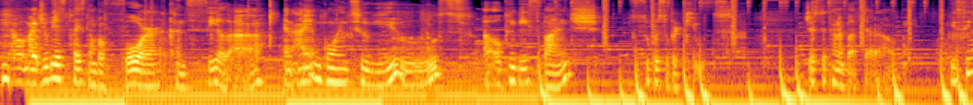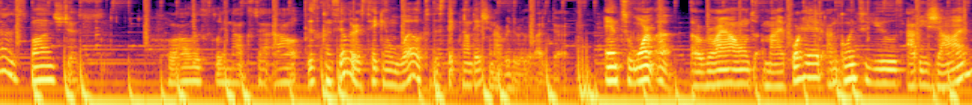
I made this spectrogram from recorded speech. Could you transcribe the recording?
Now my Juvia's Place number four concealer. And I am going to use a OPV sponge. Super, super cute. Just to kind of buff that out. You see how the sponge just flawlessly knocks that out. This concealer is taking well to the stick foundation. I really, really like that. And to warm up around my forehead, I'm going to use Abidjan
